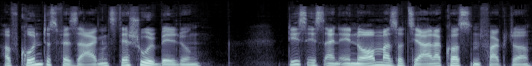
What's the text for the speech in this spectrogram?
aufgrund des Versagens der Schulbildung. Dies ist ein enormer sozialer Kostenfaktor.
